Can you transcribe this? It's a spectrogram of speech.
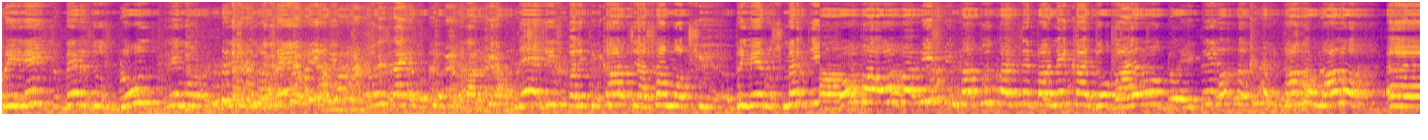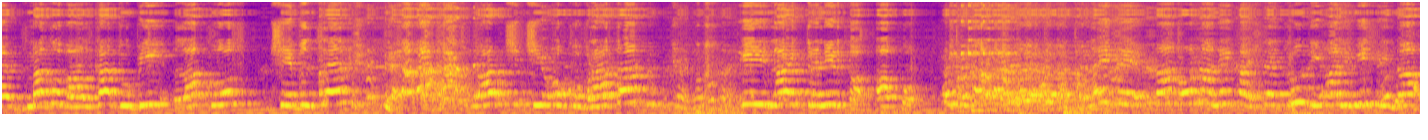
Prinet versus blond, gremo naprej. To je zdaj. Ne diskvalifikacija, samo v primeru smrti. Opa, opa, mislim, da tukaj se pa nekaj dogajalo, glejte. Tako malo, eh, zmagovalka dobi lakos čebelce, larčiči oko vrata in naj trenirka, ako. Glejte, tam ona nekaj se trudi, ali mislim, da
